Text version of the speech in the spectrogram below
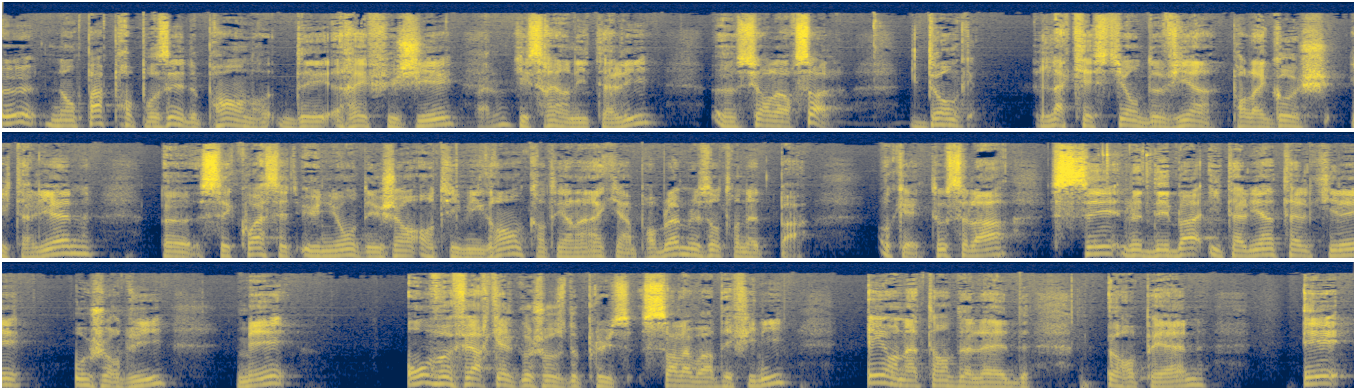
eux n'ont pas proposé de prendre des réfugiés bah qui seraient en Italie sur leur sol. Donc la question devient, pour la gauche italienne, euh, c'est quoi cette union des gens anti-migrants Quand il y en a un qui a un problème, les autres n'aident pas? OK, tout cela, c'est le débat italien tel qu'il est aujourd'hui, mais on veut faire quelque chose de plus sans l'avoir défini, et on attend de l'aide européenne, et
